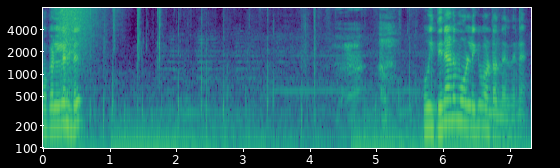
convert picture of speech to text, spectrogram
മുകളിലുണ്ട്. ഓ ഇതിനാണ് മുകളിലേക്ക് കൊണ്ടുവന്നിരുന്നത് അല്ലേ?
